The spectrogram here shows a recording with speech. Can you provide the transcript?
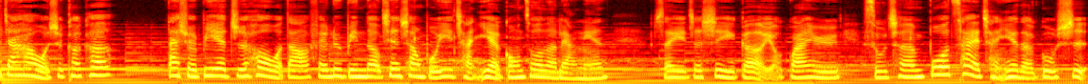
家好，我是科科。大学毕业之后，我到菲律宾的线上博弈产业工作了两年，所以这是一个有关于俗称菠菜产业的故事。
